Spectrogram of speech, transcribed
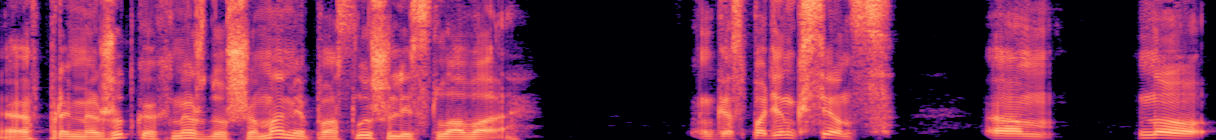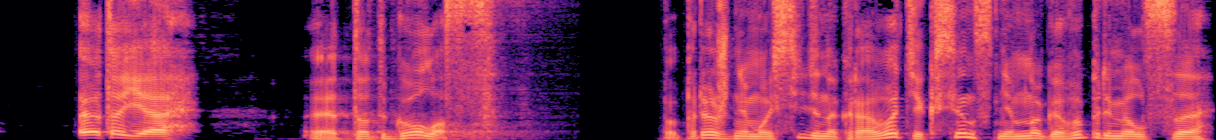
А в промежутках между шумами послышались слова. «Господин Ксенс, Эм, ну, это я. Этот голос. По-прежнему сидя на кровати, Ксенс немного выпрямился,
